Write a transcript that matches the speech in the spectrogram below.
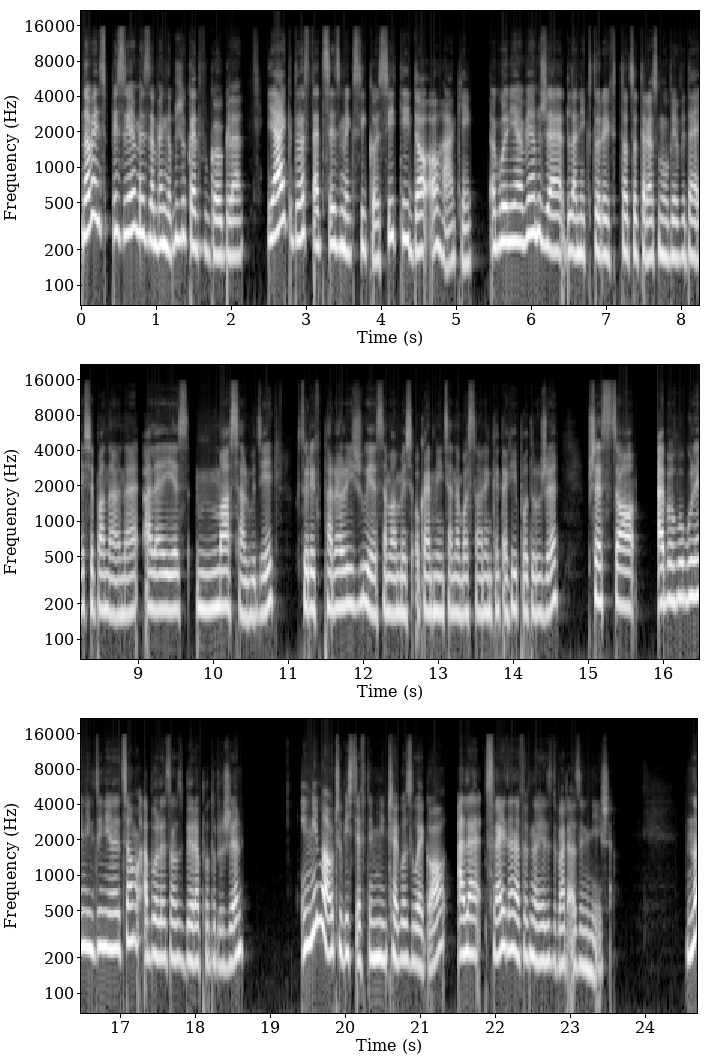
No więc wpisujemy sobie na przykład w Google, jak dostać się z Mexico City do Oaxaca. Ogólnie ja wiem, że dla niektórych to, co teraz mówię, wydaje się banalne, ale jest masa ludzi, których paraliżuje sama myśl ogarnięcia na własną rękę takiej podróży, przez co albo w ogóle nigdy nie lecą, albo lecą z biura podróży. I nie ma oczywiście w tym niczego złego, ale frajda na pewno jest dwa razy mniejsza. No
